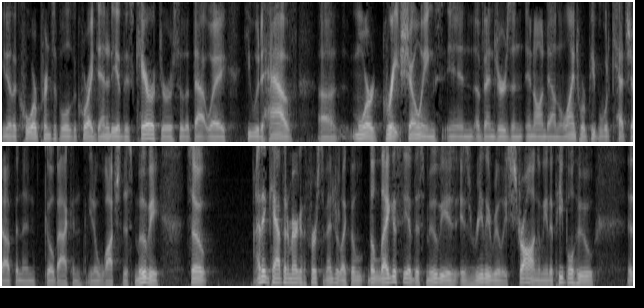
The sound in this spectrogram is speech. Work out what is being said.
you know, the core principles, the core identity of this character, so that that way he would have uh, more great showings in Avengers and, and on down the line to where people would catch up and then go back and you know watch this movie. So I think Captain America: The First Avenger, like the the legacy of this movie is is really really strong. I mean, the people who uh,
